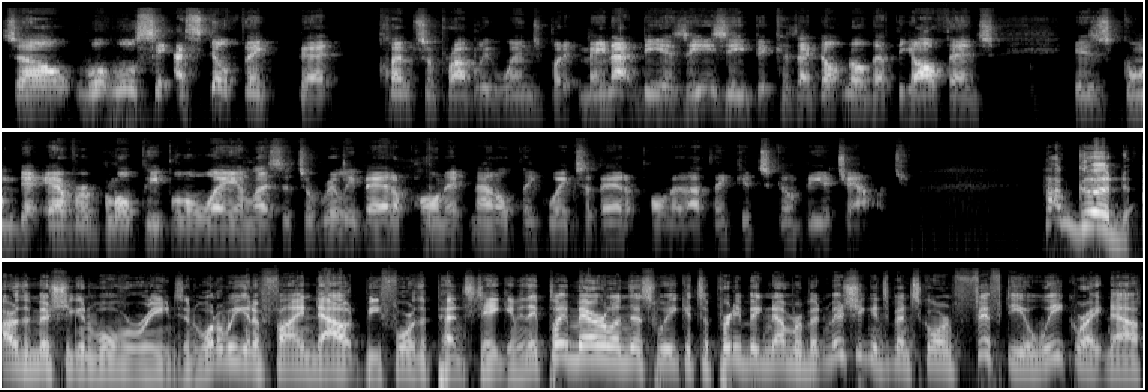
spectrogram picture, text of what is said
So we'll, we'll see. I still think that Clemson probably wins, but it may not be as easy because I don't know that the offense – is going to ever blow people away unless it's a really bad opponent. And I don't think Wake's a bad opponent. I think it's going to be a challenge. How good are the Michigan Wolverines, and what are we going to find out before the Penn State game? And they play Maryland this week. It's a pretty big number, but Michigan's been scoring 50 a week right now.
